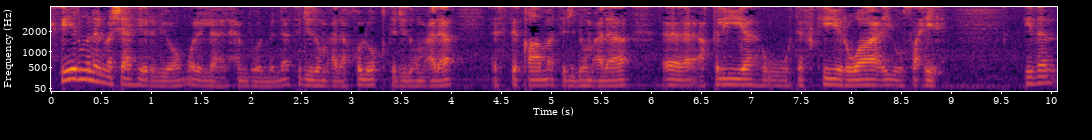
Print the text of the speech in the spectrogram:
كثير من المشاهير اليوم ولله الحمد والمنة تجدهم على خلق تجدهم على استقامة تجدهم على آه عقلية وتفكير واعي وصحيح. إذا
